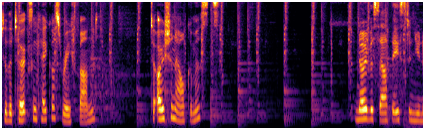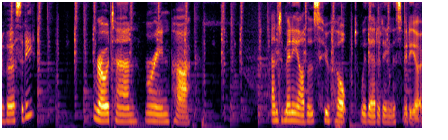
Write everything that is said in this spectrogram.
to the Turks and Caicos Reef Fund, to Ocean Alchemists, Nova Southeastern University, Roatan Marine Park, and to many others who helped with editing this video.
